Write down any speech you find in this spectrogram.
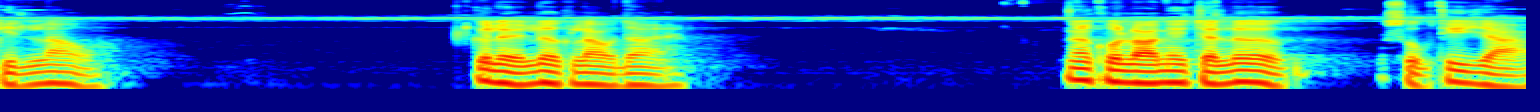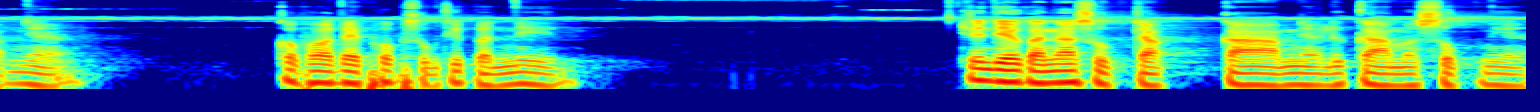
กินเหล้าก็เลยเลิกเล่าได้ถ้าคนเราเนี่ยจะเลิกสุขที่หยาบเนี่ย ก็เพราะได้พบสุขที่ประณีตเช่นเดียวกันนะสุขจาก กามเนี่ยหรือกามมาสุขเนี่ย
